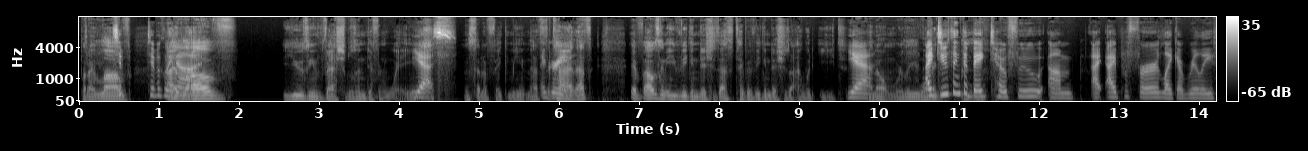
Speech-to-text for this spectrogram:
but I love Typ- typically I not. love using vegetables in different ways. Yes. Instead of fake meat. That's Agreed. the kind. That's if I was gonna eat vegan dishes, that's the type of vegan dishes I would eat. Yeah. I don't really. want I do think the baked tofu, um, I, I prefer like a really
